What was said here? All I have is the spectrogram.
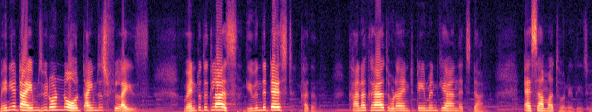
Many times we don't know time just flies when to the class given the test खत्म। खाना खाया, थोड़ा एंटरटेनमेंट किया एंड इट्स डन ऐसा मत होने दीजिए।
